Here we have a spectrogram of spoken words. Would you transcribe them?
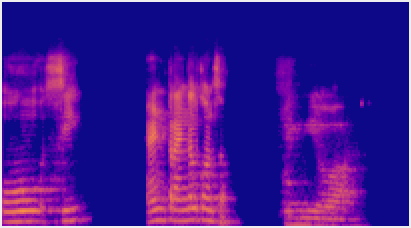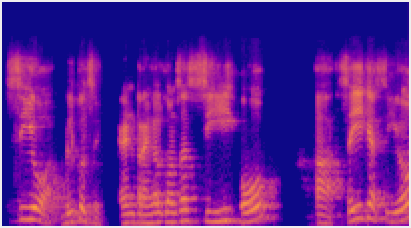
O C and triangle कौन सा? सी ओ आर बिल्कुल सही। एंड ट्राइंगल कौन सा? सी ओ आर सही क्या? सी ओ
